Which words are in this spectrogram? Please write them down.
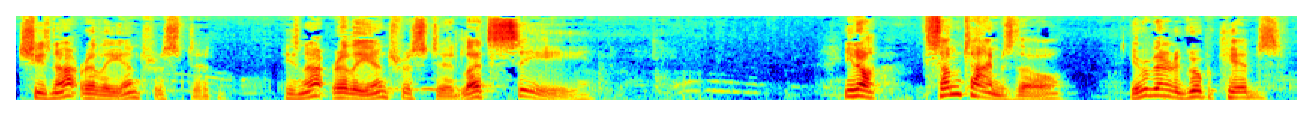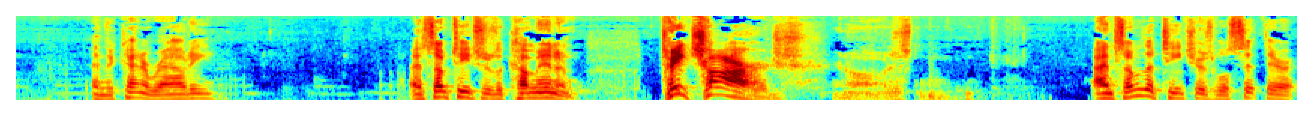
she's not really interested. He's not really interested. Let's see. You know, sometimes though, you ever been in a group of kids and they're kind of rowdy? And some teachers will come in and take charge, you know, just and some of the teachers will sit there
